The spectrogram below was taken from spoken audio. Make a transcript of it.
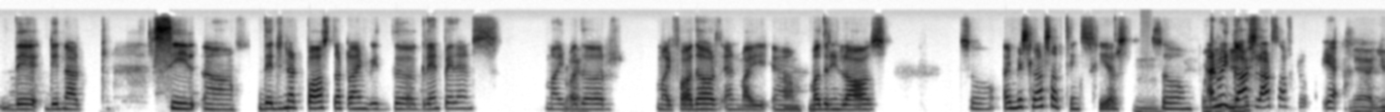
they did not see uh, they did not pass the time with the grandparents, my Right. mother, my father, and my um, mother-in-laws. So I missed lots of things here. Mm. So Well, and you- we you got missed- lots of yeah Yeah, you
